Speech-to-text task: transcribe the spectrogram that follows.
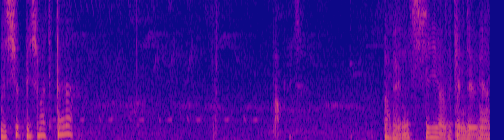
This should be so much better. Fuck it. Okay, let's see what we can do here.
